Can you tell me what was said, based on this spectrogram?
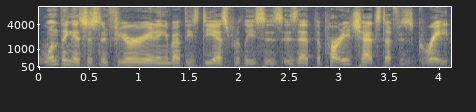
one thing that's just infuriating about these DS releases is that the party chat stuff is great,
